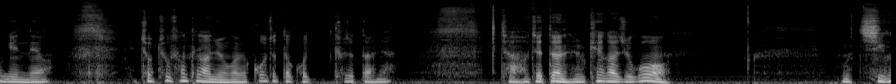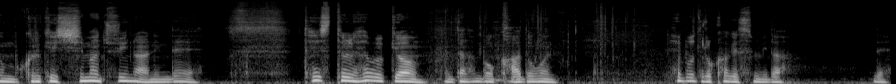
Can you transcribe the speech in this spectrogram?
여기 있네요. 접촉 상태가 안 좋은가 왜 꺼졌다 꺼, 켜졌다 하냐? 자, 어쨌든 이렇게 해가지고 뭐 지금 뭐 그렇게 심한 추위는 아닌데 테스트를 해볼 겸 일단 한번 가동은 해보도록 하겠습니다. 네.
